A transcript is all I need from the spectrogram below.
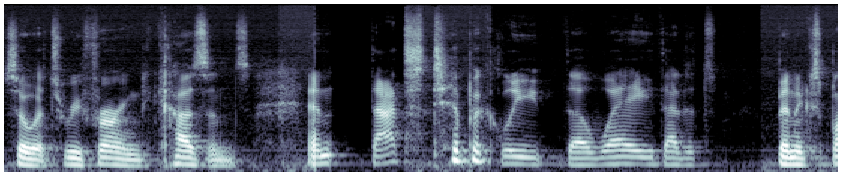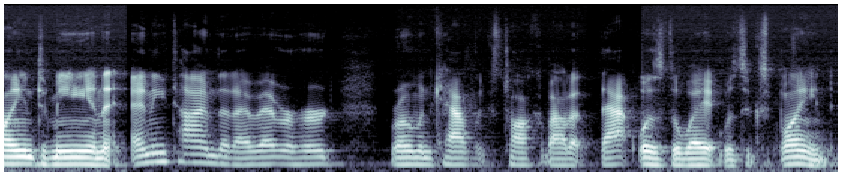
So it's referring to cousins. And that's typically the way that it's been explained to me. And any time that I've ever heard Roman Catholics talk about it, that was the way it was explained.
